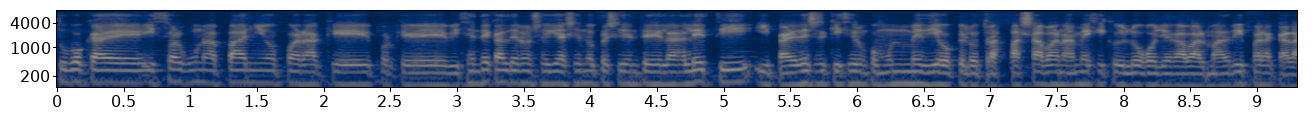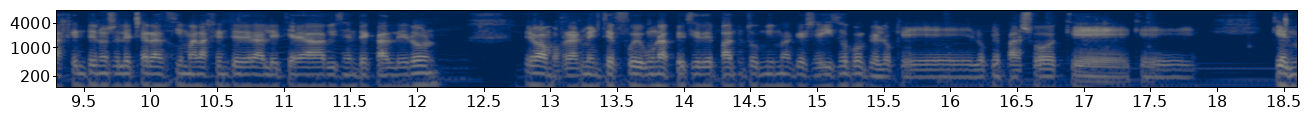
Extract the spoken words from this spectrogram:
tuvo que hizo algún apaño para que porque Vicente Calderón seguía siendo presidente del Atleti y parece ser que hicieron como un medio que lo traspasaban a México y luego llegaba al Madrid para que a la gente no se le echara encima a la gente del Atleti a Vicente Calderón. Pero vamos, realmente fue una especie de pantomima que se hizo porque lo que, lo que pasó es que, que, el,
